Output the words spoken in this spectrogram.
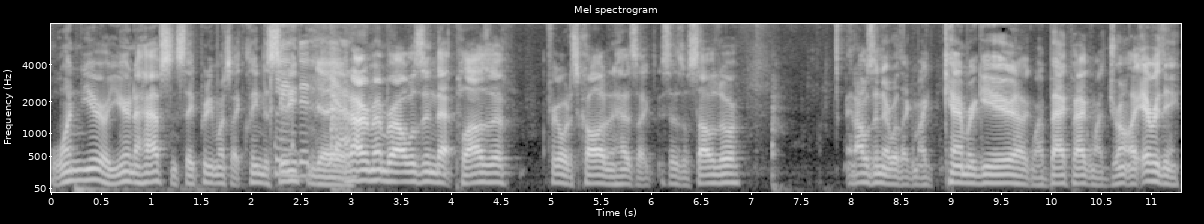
one year, a year and a half since they pretty much like cleaned the Cleaned city. it, Yeah, yeah. And I remember I was in that plaza. I forgot what it's called, and it has like it says El Salvador. And I was in there with like my camera gear, like my backpack, my drone, like everything.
